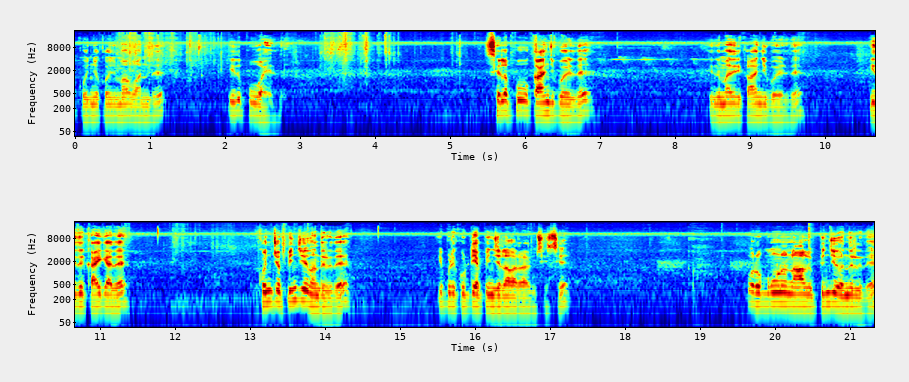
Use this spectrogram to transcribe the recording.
கொஞ்சம் கொஞ்சமாக வந்து இது பூவாயிடுது. சில பூ காஞ்சி போயிடுது. இந்த மாதிரி காஞ்சி போயிடுது. இது காய்க்காது. கொஞ்சம் பிஞ்சு வந்துடுது இப்படி குட்டியாக பிஞ்செல்லாம் வர ஆரம்பிச்சிச்சு ஒரு மூணு நாலு பிஞ்சு வந்துருக்குது.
